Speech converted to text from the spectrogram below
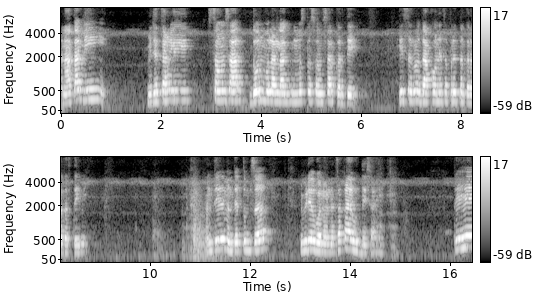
आणि आता मी म्हणजे चांगली संसार दोन मुलांना घेऊन मस्त संसार करते. हे सगळं दाखवण्याचा प्रयत्न करत असते मी. आणि ते म्हणतात तुमचं व्हिडिओ बनवण्याचा काय उद्देश आहे? ते हे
